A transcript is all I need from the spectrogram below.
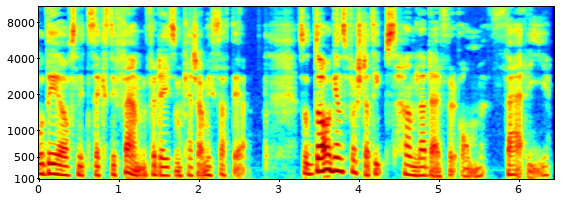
och det är avsnitt 65 för dig som kanske har missat det. Så dagens första tips handlar därför om färg.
